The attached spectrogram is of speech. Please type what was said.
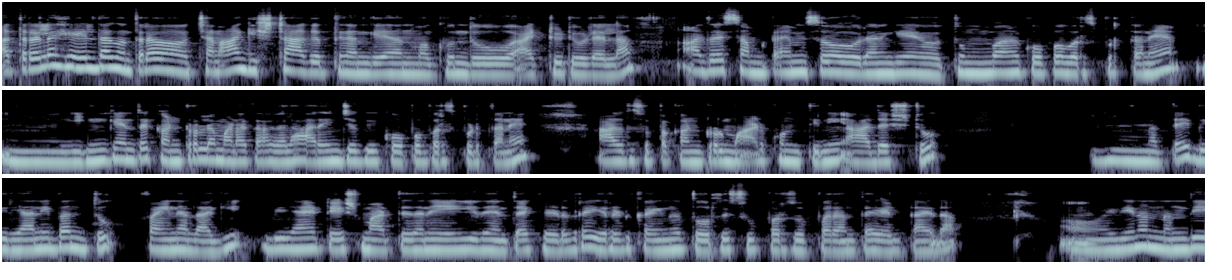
ಆ ಥರ ಎಲ್ಲ ಹೇಳಿದಾಗ ಒಂಥರ ಚೆನ್ನಾಗಿ ಇಷ್ಟ ಆಗುತ್ತೆ ನನಗೆ ನನ್ನ ಮಗುಂದು ಆ್ಯಟಿಟ್ಯೂಡ್ ಎಲ್ಲ. ಆದರೆ ಸಮ್ಟೈಮ್ಸು ನನಗೆ ತುಂಬ ಕೋಪ ಬರೆಸ್ಬಿಡ್ತಾನೆ. ಹಿಂಗೆ ಅಂದರೆ ಕಂಟ್ರೋಲೇ ಮಾಡೋಕ್ಕಾಗಲ್ಲ ಆ ರೇಂಜಿಗೆ ಕೋಪ ಬರೆಸ್ಬಿಡ್ತಾನೆ. ಆದರೂ ಸ್ವಲ್ಪ ಕಂಟ್ರೋಲ್ ಮಾಡ್ಕೊತೀನಿ ಆದಷ್ಟು. ಮತ್ತು ಬಿರಿಯಾನಿ ಬಂತು ಫೈನಲ್ ಆಗಿ. ಬಿರಿಯಾನಿ ಟೇಸ್ಟ್ ಮಾಡ್ತಿದ್ದಾನೆ, ಹೇಗಿದೆ ಅಂತ ಕೇಳಿದ್ರೆ ಎರಡು ಕೈನೂ ತೋರಿಸಿ ಸೂಪರ್ ಸೂಪರ್ ಅಂತ ಹೇಳ್ತಾ ಇದ್ದ. ಇದೇನೋ ನಂದಿ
